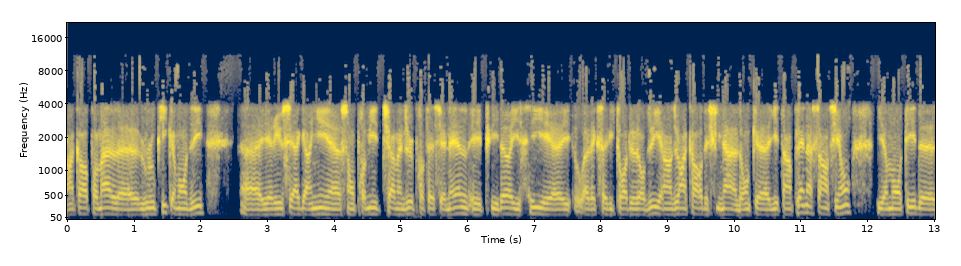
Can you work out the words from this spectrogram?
encore pas mal rookie, comme on dit. Euh, il a réussi à gagner euh, son premier challenger professionnel et puis là ici euh, avec sa victoire d'aujourd'hui, il est rendu en quart de finale. Donc euh, il est en pleine ascension. Il a monté de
